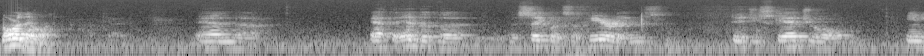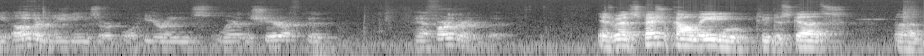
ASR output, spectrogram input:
more than one. Okay. And uh, at the end of the, the sequence of hearings, did you schedule any other meetings or, or hearings where the sheriff could have further input? Yes, we had a special call meeting to discuss uh,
